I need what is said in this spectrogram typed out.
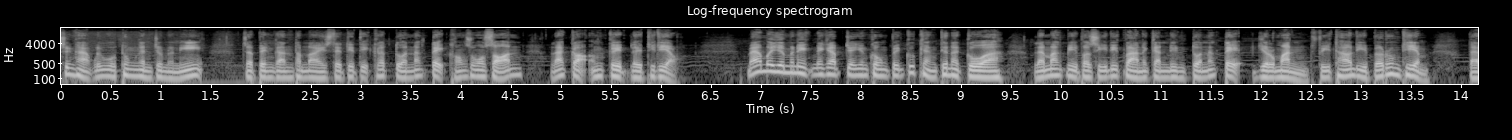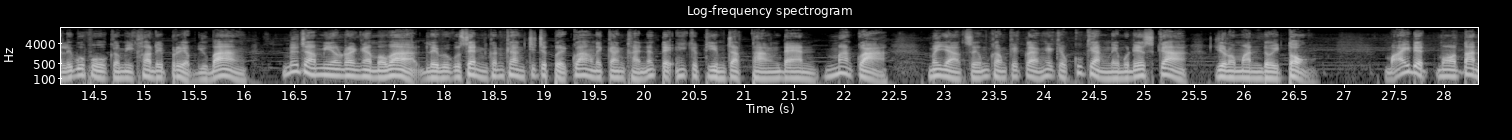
ซึ่งหากลิเวอร์พูลทุ่มเงินจำนวนนี้ จะเป็นการทำลายสถิติค่าตัวนักเตะของสโมสร และเกาะอังกฤษเลยทีเดียว แม้ไบเยอร์มินิกนะครับจะยังคงเป็นคู่แข่งที่น่ากลัว และมักมีภาษีดีกว่าในการดึงตัวนักเตะเยอรมัน ฝีเท้าดีไปร่วมทีม แต่ลิเวอร์พูลก็มีข้อได้เปรียบอยู่บ้าง เนื่องจากมีรายงานมาว่าเลเวอร์คูเซนค่อนข้างที่จะเปิดกว้างในการขายนักเตะให้กับทีมจากทางแดนมากกว่า ไม่อยากเสริมความแข็งแกร่งให้กับคู่แข่งในมูเดสกาเยอรมันโดยตรงหมเด็ดมอร์ตัน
